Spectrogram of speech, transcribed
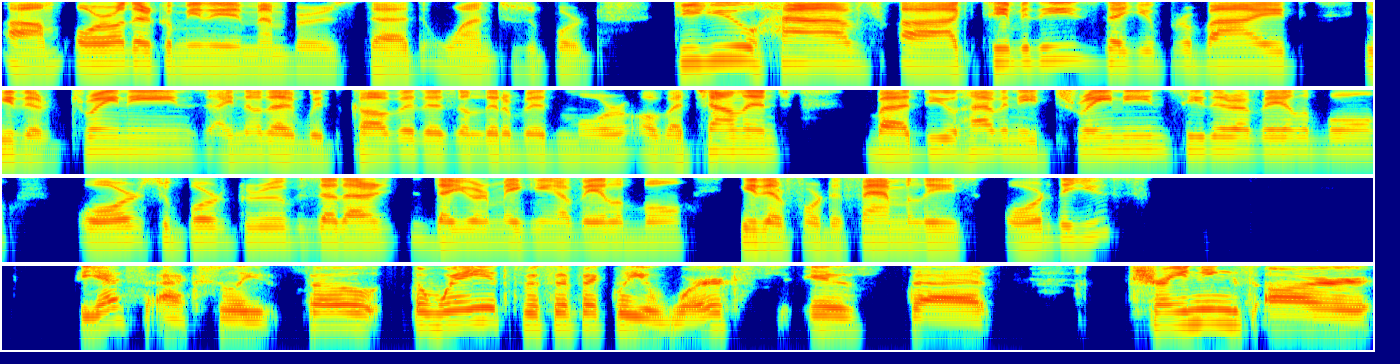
um, or other community members that want to support. Do you have uh, activities that you provide, either trainings? I know that with COVID there's a little bit more of a challenge, but do you have any trainings either available or support groups that are that you're making available either for the families or the youth? Yes, actually. So the way it specifically works is that trainings are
